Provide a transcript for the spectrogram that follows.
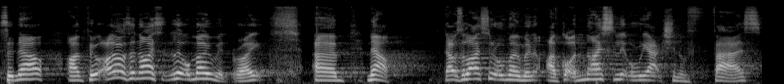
so now I'm feeling, oh, that was a nice little moment, right? Um, now, that was a nice little moment. I've got a nice little reaction of Faz.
